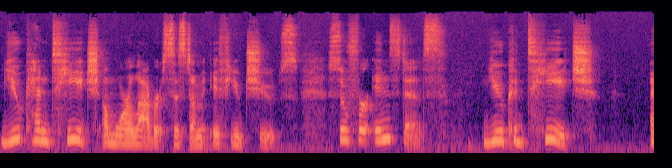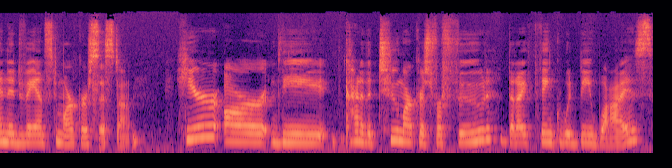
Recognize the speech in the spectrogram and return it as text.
you can teach a more elaborate system if you choose. So, for instance, you could teach an advanced marker system. Here are the kind of the two markers for food that I think would be wise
